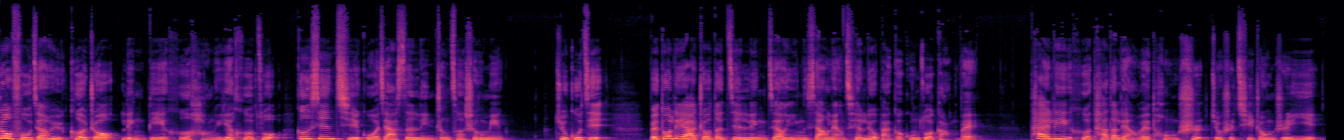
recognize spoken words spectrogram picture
政府将与各州、领地和行业合作，更新其国家森林政策声明。据估计，维多利亚州的禁令将影响两千六百个工作岗位。泰利和他的两位同事就是其中之一。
